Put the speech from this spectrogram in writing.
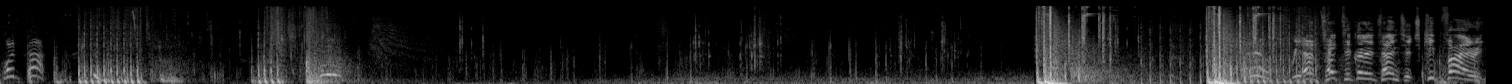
Kontakt! We have tactical advantage. Keep firing.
